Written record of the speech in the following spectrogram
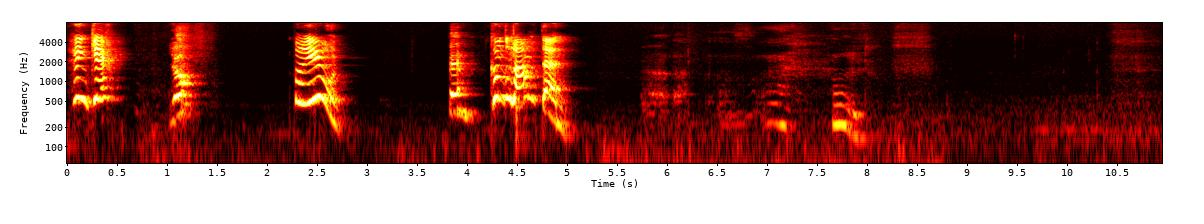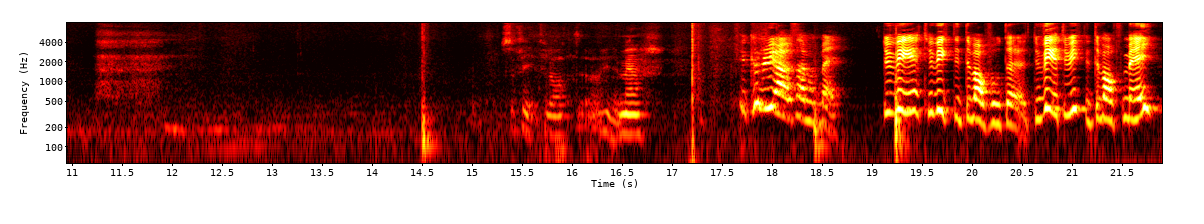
Henke! Ja, Var är hon? vem? Kontrollanten! Hon. Sofie, förlåt. Med? Hur kunde du göra så här mot mig? Du vet hur viktigt det var för hotellet. Du vet hur viktigt det var för mig.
